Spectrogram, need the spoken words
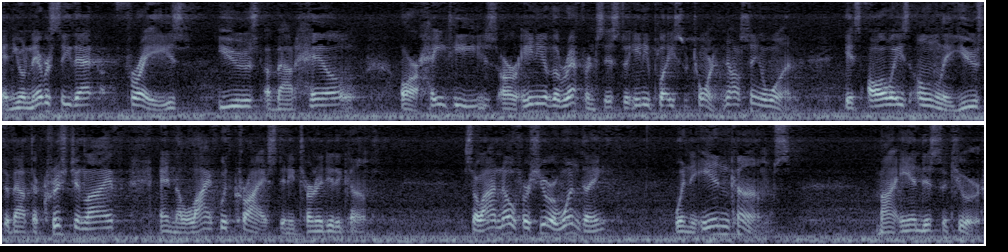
And you'll never see that phrase used about hell or Hades or any of the references to any place of torment. Not a single one. It's always only used about the Christian life and the life with Christ in eternity to come. So I know for sure one thing when the end comes, my end is secure.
